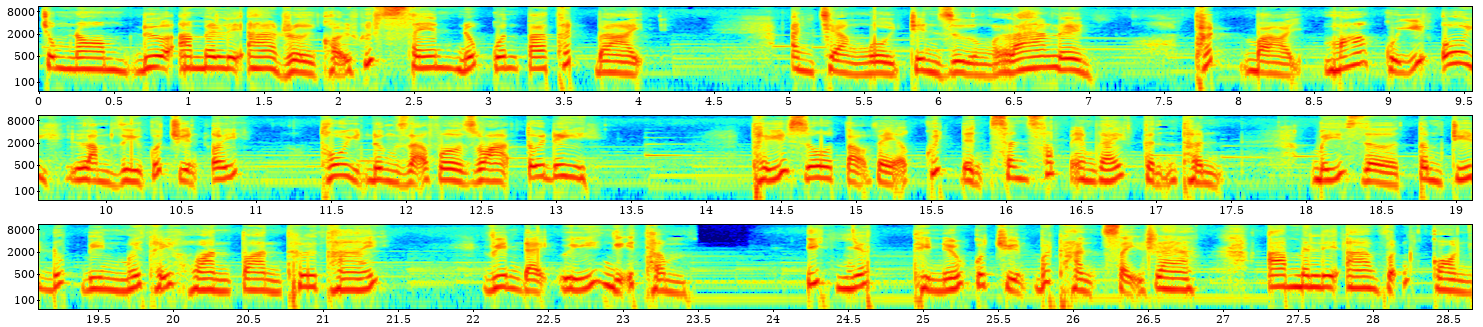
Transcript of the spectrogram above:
trông nom đưa Amelia rời khỏi Rixen nếu quân ta thất bại. Anh chàng ngồi trên giường la lên, thất bại, ma quỷ ơi, làm gì có chuyện ấy, thôi đừng giả vờ dọa tôi đi. Thấy Dô tỏ vẻ quyết định săn sóc em gái cẩn thận, bấy giờ tâm trí Dubin mới thấy hoàn toàn thư thái. Viên đại úy nghĩ thầm, ít nhất thì nếu có chuyện bất hạnh xảy ra, Amelia vẫn còn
